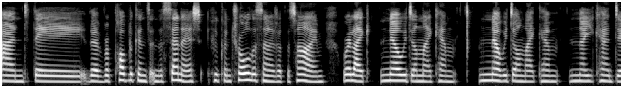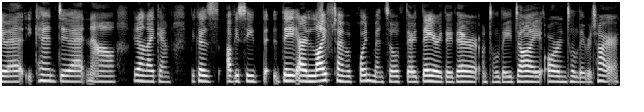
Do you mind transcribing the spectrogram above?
and they the Republicans in the Senate who control the Senate at the time were like, "No, we don't like him. No, we don't like him. No, you can't do it. You can't do it. No, we don't like him." Because obviously th- they are lifetime appointments. So if they're there, they're there until they die or until they retire.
